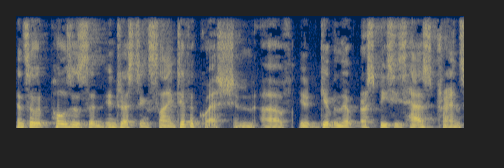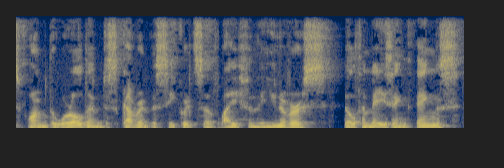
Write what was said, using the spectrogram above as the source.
And so it poses an interesting scientific question of, you know, given that our species has transformed the world and discovered the secrets of life in the universe, built amazing things,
